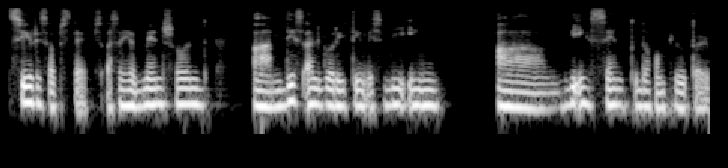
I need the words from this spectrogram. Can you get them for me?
series of steps. As i have mentioned um this algorithm is being um being sent to the computer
